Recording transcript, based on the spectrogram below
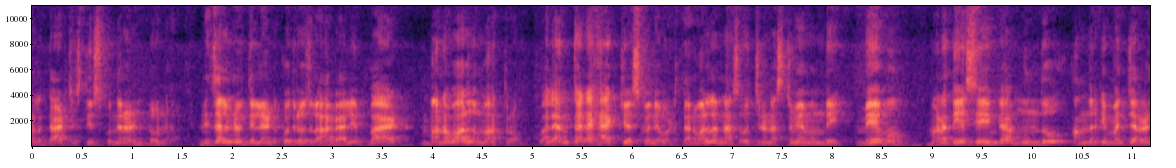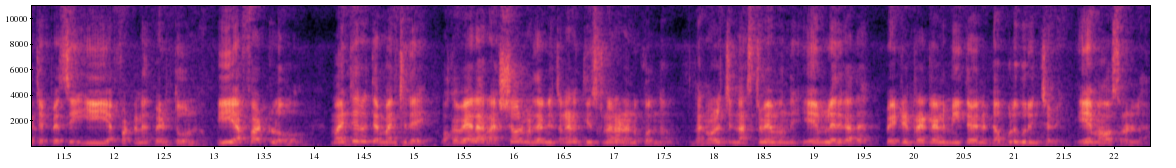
అలా దాడి చేసి తీసుకుందని అంటూ ఉన్నారు. నిజాలు అనేవి తెలియాలంటే కొద్ది రోజులు ఆగాలి బట్ మన వాళ్ళు మాత్రం వాళ్ళు ఎంతైనా హ్యాక్ చేసుకునేవాడు దానివల్ల వచ్చిన నష్టం ఏముంది? మేము మన దేశీయంగా ముందు అందరికీ మంచి జరగాలని చెప్పేసి ఈ ఎఫర్ట్ అనేది పెడుతూ ఉన్నాం. ఈ ఎఫర్ట్లో మంచి జరిగితే మంచిదే. ఒకవేళ రష్యా వాళ్ళు మన దగ్గర నిజంగానే తీసుకున్నారని అనుకుందాం. దానివల్ల వచ్చిన నష్టం ఏముంది? ఏం లేదు కదా. పేటెంట్ రైట్లని మిగతా డబ్బుల గురించి అవి ఏం అవసరం లేదు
